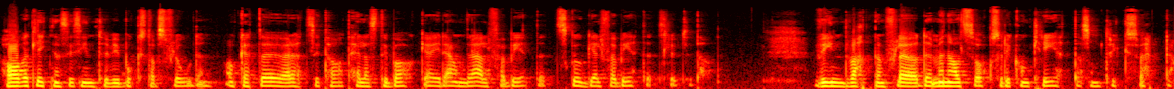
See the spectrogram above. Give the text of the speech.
Havet liknas i sin tur vid bokstavsfloden och att dö är att citat hällas tillbaka i det andra alfabetet, skuggalfabetet, slutcitat. Vind, vatten, flöde, men alltså också det konkreta som trycksvärta.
